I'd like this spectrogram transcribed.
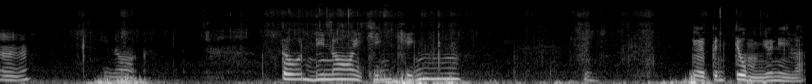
อืม ต้นนี่น้อยคิงคิงเกิดเป็นจุ่มอยู่นี่ละ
